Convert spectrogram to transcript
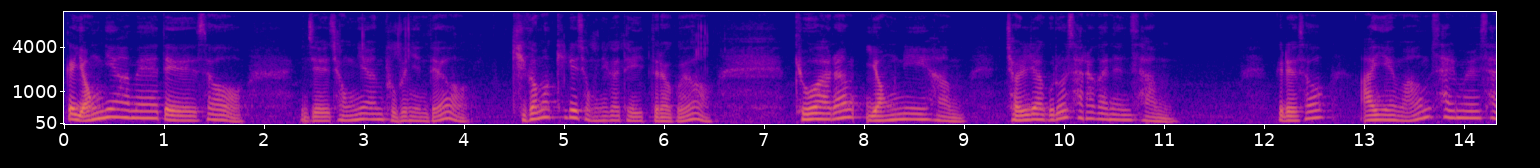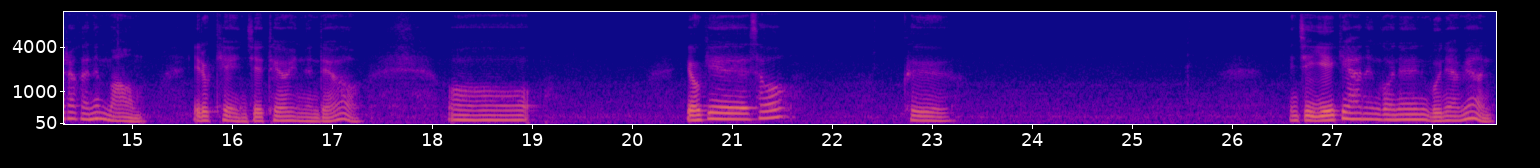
그러니까 영리함에 대해서 이제 정리한 부분인데요. 기가 막히게 정리가 돼 있더라고요. 교활함, 영리함, 전략으로 살아가는 삶. 그래서 아이의 마음, 삶을 살아가는 마음. 이렇게 이제 되어 있는데요. 어, 여기에서 그 이제 얘기하는 거는 뭐냐면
